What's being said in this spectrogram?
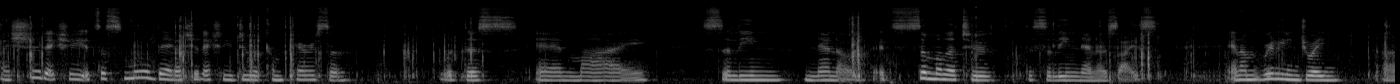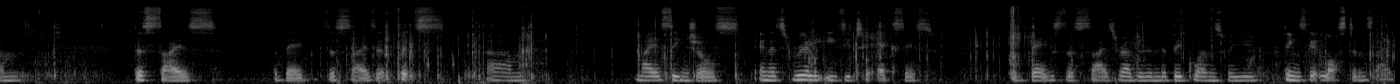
I should actually, it's a small bag. I should actually do a comparison with this and my Celine Nano. It's similar to the Celine Nano size. And I'm really enjoying um, this size, the bag this size. It fits um, my essentials and it's really easy to access the bags this size rather than the big ones where you things get lost inside.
